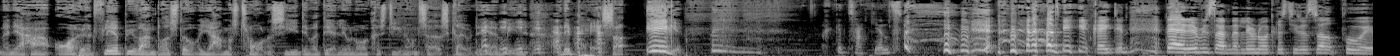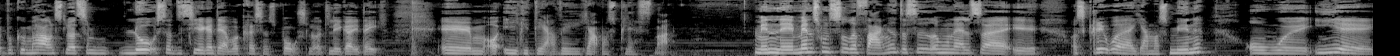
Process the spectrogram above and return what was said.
Men jeg har overhørt flere byvandrere stå ved Jarmers Tårn og sige, at det var der Leonora Christina, hun sad og skrev det her minde. Og det passer ikke! Tak, Jens. Men det er helt rigtigt. Det er nemlig sådan, at Leonora Christina sad på, øh, på Københavns Slot, som lå sådan cirka der, hvor Christiansborg Slot ligger i dag. Øhm, og ikke der ved Jammers Plads, nej. Men øh, mens hun sidder fanget, der sidder hun altså øh, og skriver Jammers Minde. Og øh, i, øh,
